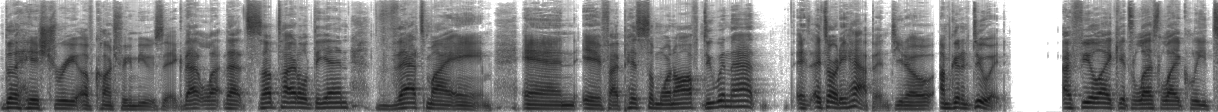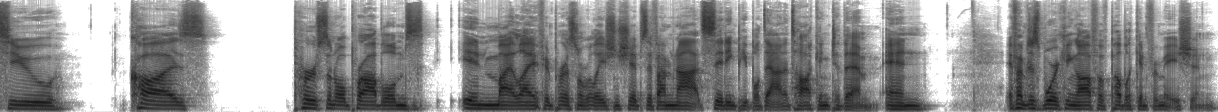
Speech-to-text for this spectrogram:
The History of Country Music. That, that subtitle at the end, that's my aim. And if I piss someone off doing that, it's already happened. You know, I'm going to do it. I feel like it's less likely to cause personal problems in my life and personal relationships if I'm not sitting people down and talking to them and if I'm just working off of public information.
